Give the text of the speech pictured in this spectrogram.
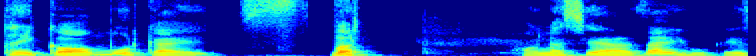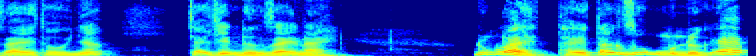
thầy có một cái vật hoặc là xe dây, một cái dây thôi nhé. Chạy trên đường dây này. Lúc này thầy tác dụng một lực ép,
